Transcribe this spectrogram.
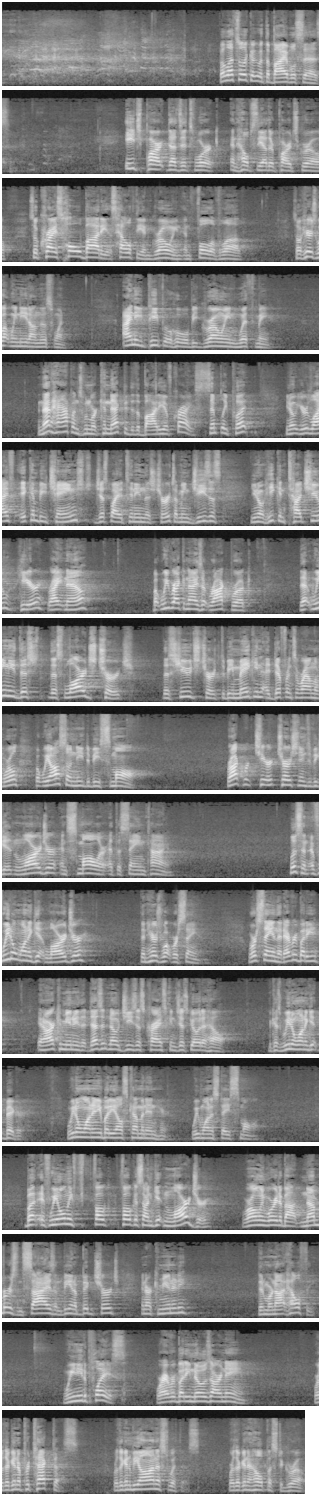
But let's look at what the Bible says. Each part does its work and helps the other parts grow. So Christ's whole body is healthy and growing and full of love. So here's what we need on this one I need people who will be growing with me. And that happens when we're connected to the body of Christ. Simply put, you know, your life, it can be changed just by attending this church. I mean, Jesus, you know, he can touch you here right now. But we recognize at Rockbrook that we need this, this large church, this huge church, to be making a difference around the world, but we also need to be small. Rockbrook Church needs to be getting larger and smaller at the same time. Listen, if we don't want to get larger, then here's what we're saying we're saying that everybody in our community that doesn't know Jesus Christ can just go to hell because we don't want to get bigger. We don't want anybody else coming in here. We want to stay small. But if we only fo- focus on getting larger, we're only worried about numbers and size and being a big church in our community, then we're not healthy. We need a place where everybody knows our name, where they're going to protect us, where they're going to be honest with us, where they're going to help us to grow.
